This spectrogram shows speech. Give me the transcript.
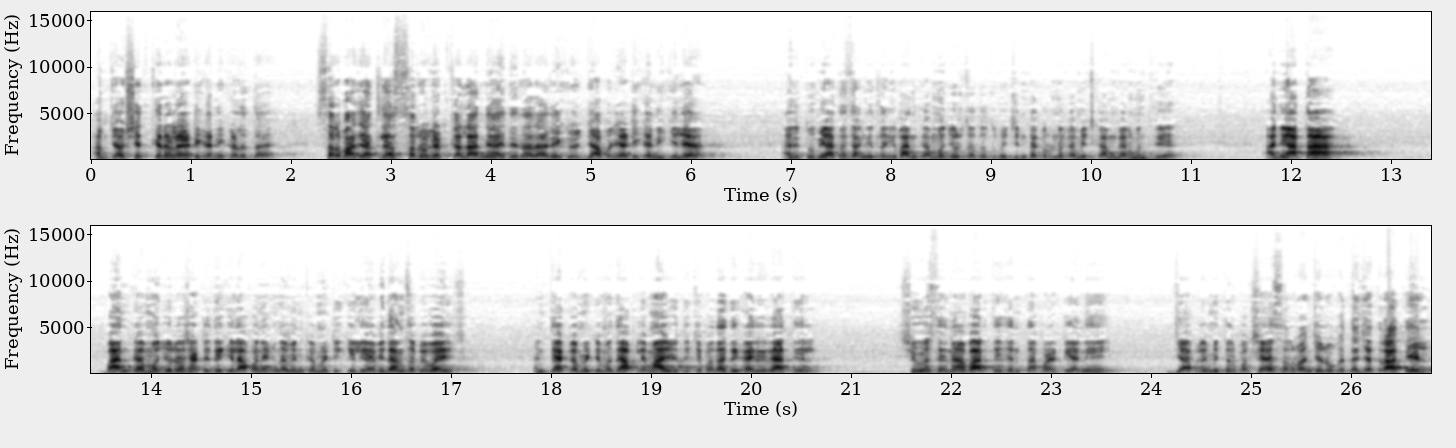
आमच्या शेतकऱ्याला या ठिकाणी कळत आहे. समाजातल्या सर्व घटकाला न्याय देणाऱ्या अनेक योजना आपण या ठिकाणी केल्या. आणि तुम्ही आता सांगितलं की बांधकाम मजूरचं तर तुम्ही चिंता करू नका मीच कामगार मंत्री आहे. आणि आता बांधकाम मजुरासाठी देखील आपण एक नवीन कमिटी केली आहे विधानसभेवाईज. आणि त्या कमिटीमध्ये आपले महायुतीचे पदाधिकारी राहतील. शिवसेना भारतीय जनता पार्टी आणि जे आपले मित्र पक्ष आहेत सर्वांचे लोक त्याच्यात राहतील.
